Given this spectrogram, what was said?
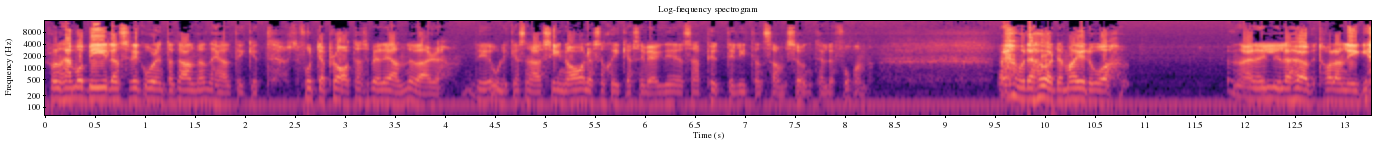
från den här mobilen så det går inte att använda helt enkelt. Så fort jag pratar så blir det ännu värre. Det är olika sådana här signaler som skickas iväg. Det är en sån här pytteliten Samsung-telefon. Och där hörde man ju då när den lilla högtalaren ligger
